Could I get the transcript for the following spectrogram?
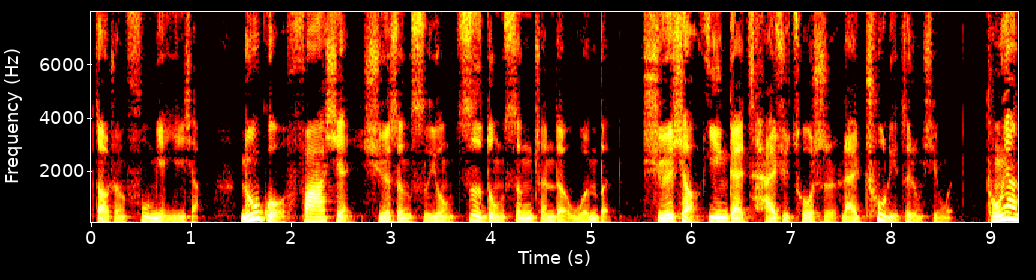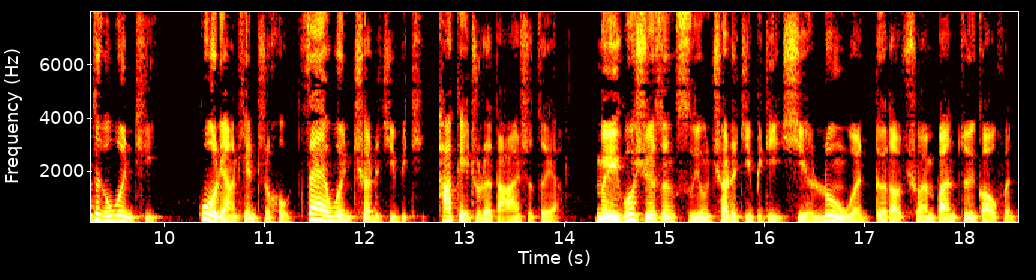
造成负面影响。如果发现学生使用自动生成的文本，学校应该采取措施来处理这种行为。同样，这个问题过两天之后再问 ChatGPT，他给出的答案是这样：美国学生使用 ChatGPT 写论文得到全班最高分，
